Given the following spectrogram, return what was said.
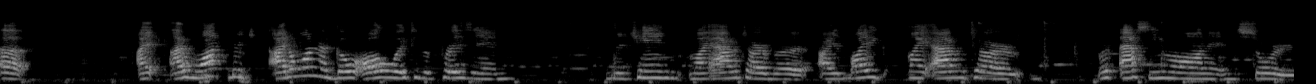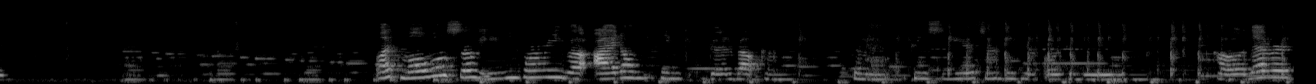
Uh, I I want to. I don't want to go all the way to the prison to change my avatar, but I like my avatar with Asimo on it and sword. Like mobile's so easy for me, but I don't think good about com, com PC or something or do. Oh, never.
